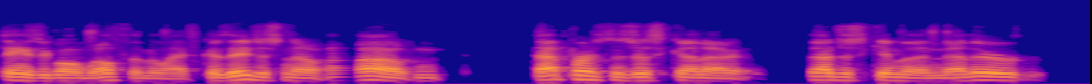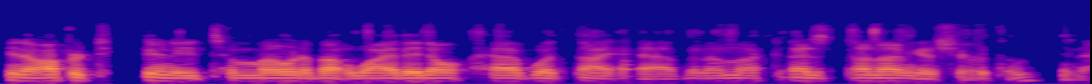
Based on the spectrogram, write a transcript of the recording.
things are going well for them in life because they just know, oh, that person's just gonna they'll just give them another you know opportunity to moan about why they don't have what I have, and I'm not I just I'm not even gonna share with them, you know.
